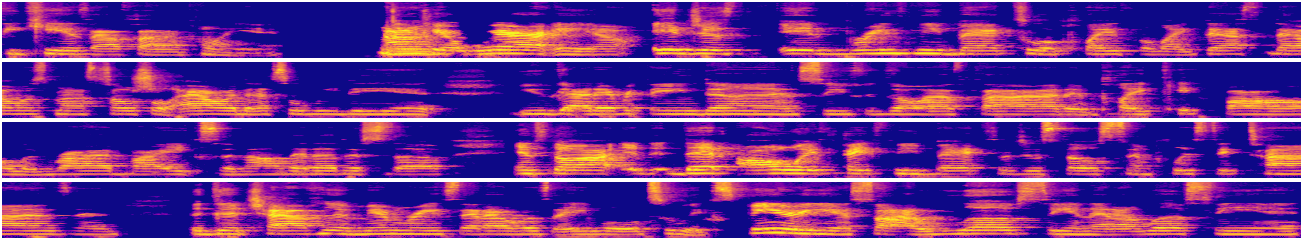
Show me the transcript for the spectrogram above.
see kids outside playing. I don't care where I am. It just it brings me back to a place of like that's that was my social hour. That's what we did. You got everything done so you could go outside and play kickball and ride bikes and all that other stuff. And so I that always takes me back to just those simplistic times and the good childhood memories that I was able to experience. So I love seeing that. I love seeing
